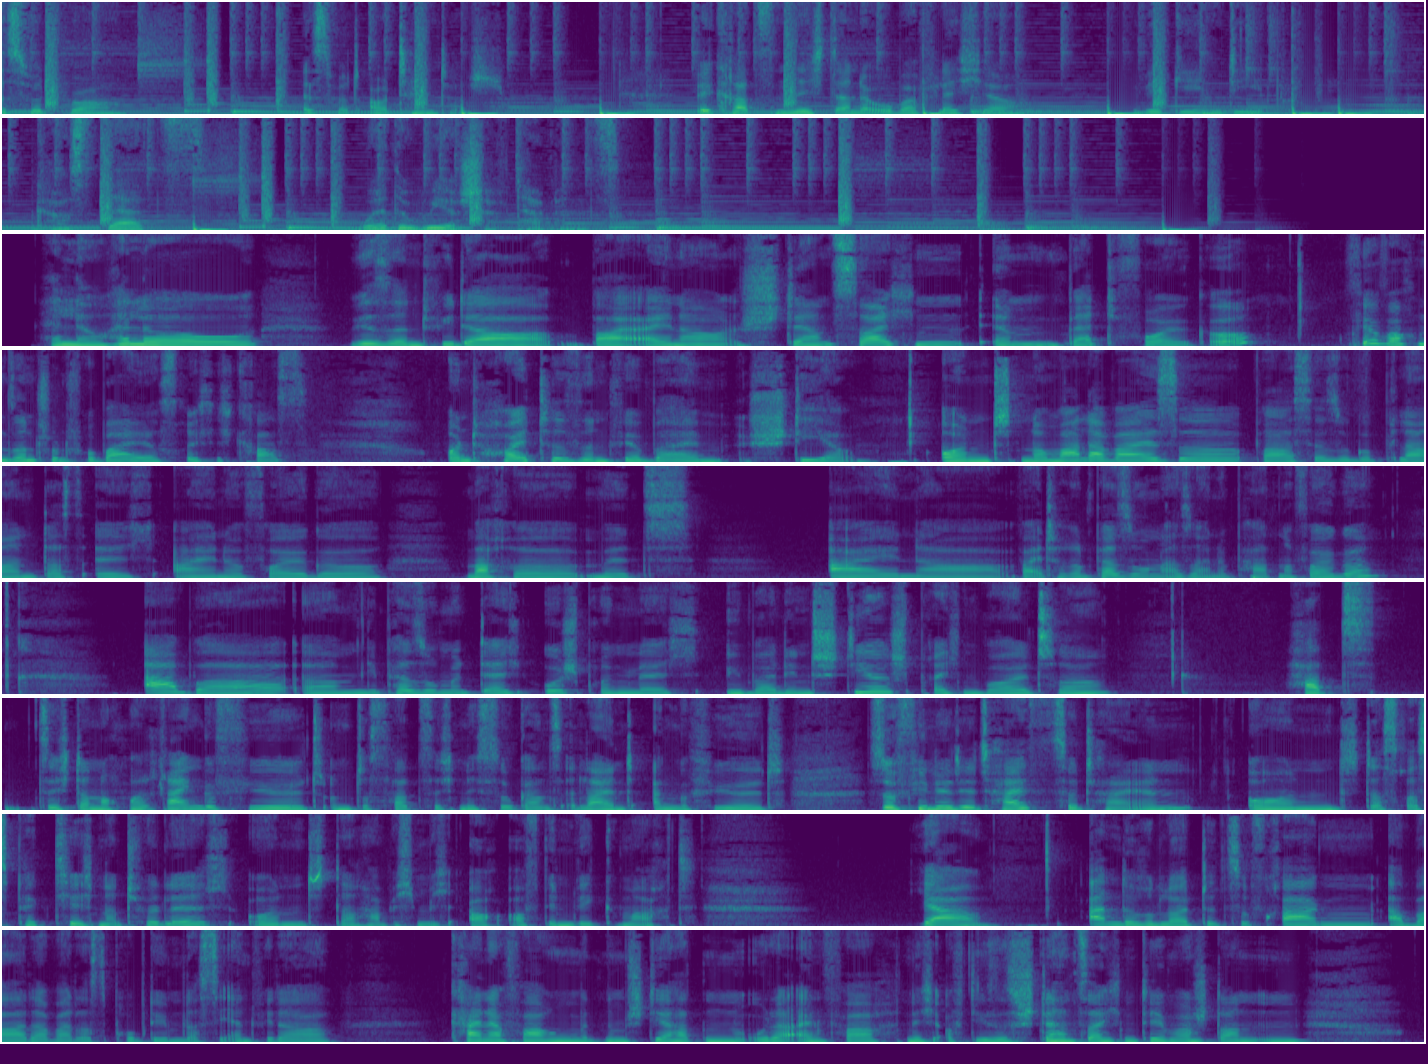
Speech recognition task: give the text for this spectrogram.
es wird raw, es wird authentisch. Wir kratzen nicht an der Oberfläche, wir gehen deep. Cause that's where the real shift happens. Hello, hello! Wir sind wieder bei einer Sternzeichen im Bett Folge. Vier Wochen sind schon vorbei, ist richtig krass. Und heute sind wir beim Stier. Und normalerweise war es ja so geplant, dass ich eine Folge mache mit einer weiteren Person, also eine Partnerfolge. Aber ähm, die Person, mit der ich ursprünglich über den Stier sprechen wollte, hat sich dann nochmal reingefühlt und das hat sich nicht so ganz aligned angefühlt, so viele Details zu teilen. Und das respektiere ich natürlich. Und dann habe ich mich auch auf den Weg gemacht, ja, andere Leute zu fragen, aber da war das Problem, dass sie entweder keine Erfahrung mit einem Stier hatten oder einfach nicht auf dieses Sternzeichen-Thema standen.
